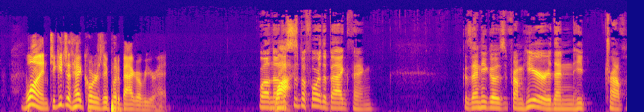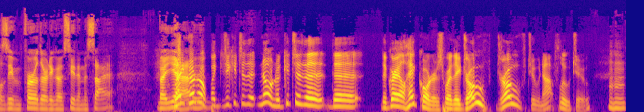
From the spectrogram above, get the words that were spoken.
one to get to the headquarters. They put a bag over your head. Well, no, Why? this is before the bag thing. Because then he goes from here, then he travels even further to go see the Messiah. But yeah, right? No, no, but to get to the no, no, get to the the the Grail headquarters where they drove drove to, not flew to. Mhm.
